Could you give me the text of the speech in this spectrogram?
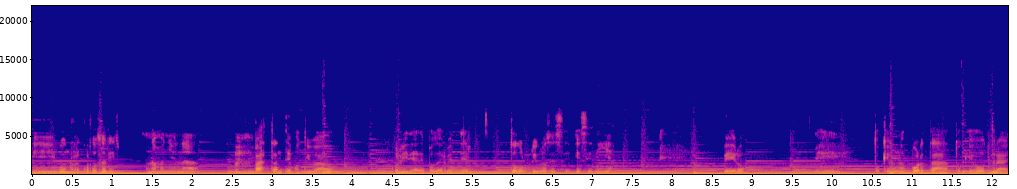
Y bueno, recuerdo salir una mañana bastante motivado con la idea de poder vender todos los libros ese, ese día. Pero eh, toqué una puerta, toqué otra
